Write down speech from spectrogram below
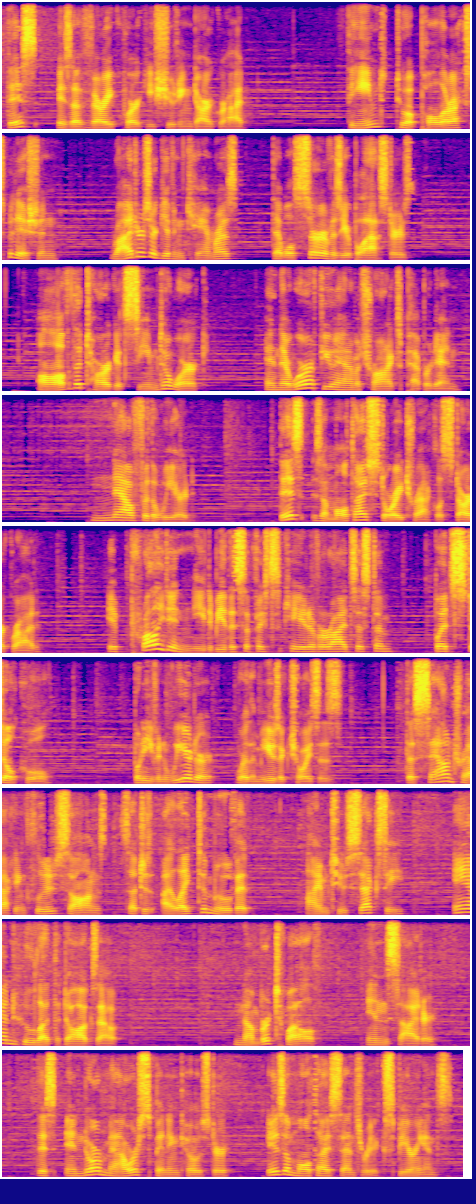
This is a very quirky shooting dark ride. Themed to a polar expedition, riders are given cameras that will serve as your blasters. All of the targets seem to work, and there were a few animatronics peppered in. Now for the weird. This is a multi-story trackless dark ride. It probably didn't need to be this sophisticated of a ride system, but it's still cool. But even weirder were the music choices. The soundtrack included songs such as I Like to Move It, I'm Too Sexy, and Who Let the Dogs Out. Number 12, Insider. This indoor Maurer spinning coaster is a multi-sensory experience.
